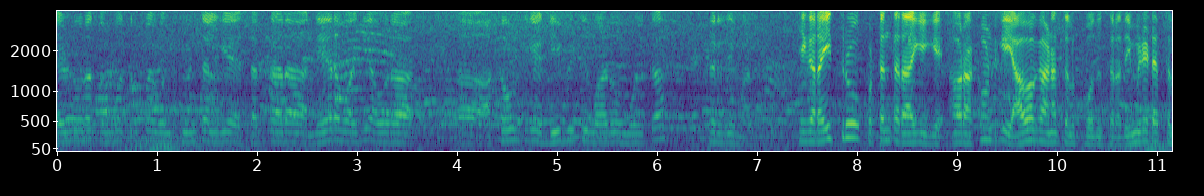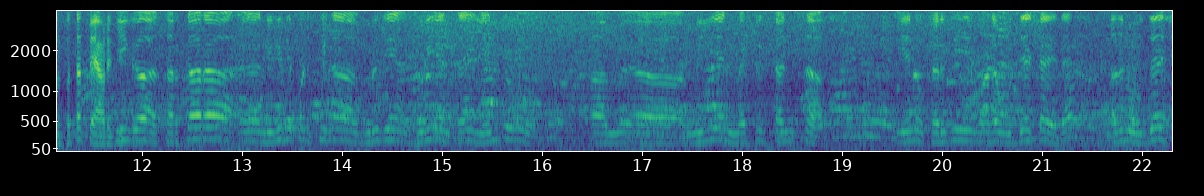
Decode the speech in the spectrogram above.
ಏಳ್ನೂರ ತೊಂಬತ್ತು ರೂಪಾಯಿ ಒಂದು ಕ್ವಿಂಟಲ್ಗೆ ಸರ್ಕಾರ ನೇರವಾಗಿ ಅವರ ಅಕೌಂಟ್ಗೆ ಡಿ ಬಿ ಟಿ ಮಾಡುವ ಮೂಲಕ ಖರೀದಿ ಮಾಡ್ತೀವಿ. ಈಗ ರೈತರು ಕೊಟ್ಟಂತ ರಾಗಿಗೆ ಅವ್ರ ಅಕೌಂಟ್ಗೆ ಯಾವಾಗ ಹಣ ತಲುಪಬಹುದು ಸರ್? ಅದು ಇಮಿಡಿಯೇಟ್ ಆಗಿ ತಲುಪುತ್ತಾ ಅಥವಾ ಯಾವ ಈಗ ಸರ್ಕಾರ ನಿಗದಿಪಡಿಸಿದ ಗುರಿ ಗುರಿಯಂತೆ ಎಂಟು ಮಿಲಿಯನ್ ಮೆಟ್ರಿಕ್ ಟನ್ಸ್ ಏನು ಖರೀದಿ ಮಾಡೋ ಉದ್ದೇಶ ಇದೆ. ಅದನ್ನು ಉದ್ದೇಶ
